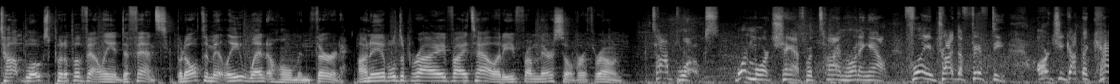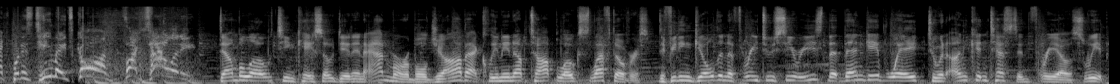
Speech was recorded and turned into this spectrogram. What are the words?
Top Blokes put up a valiant defense, but ultimately went home in third, unable to pry Vitality from their silver throne. Top blokes. One more chance with time running out. Flame tried the 50. Archie got the catch, but his teammate's gone. Vitality! Down below, Team Queso did an admirable job at cleaning up Top Blokes' leftovers, defeating Guild in a 3-2 series that then gave way to an uncontested 3-0 sweep.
